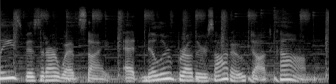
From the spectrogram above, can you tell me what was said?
Please visit our website at millerbrothersauto.com.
